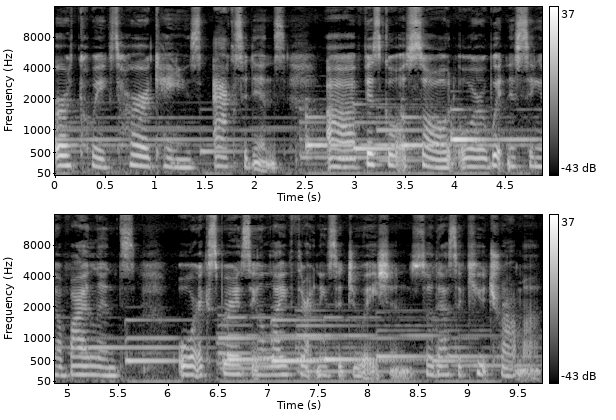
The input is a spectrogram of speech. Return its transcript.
earthquakes, hurricanes, accidents, uh, physical assault, or witnessing a violence or experiencing a life threatening situation. So that's acute trauma.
